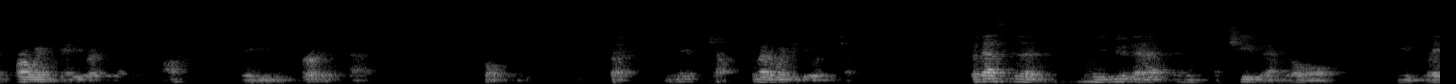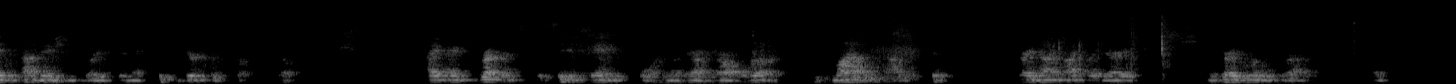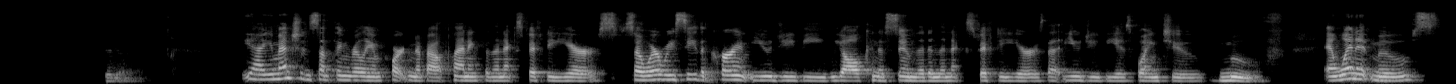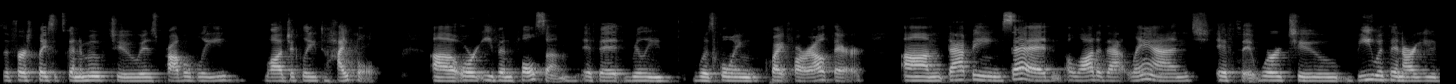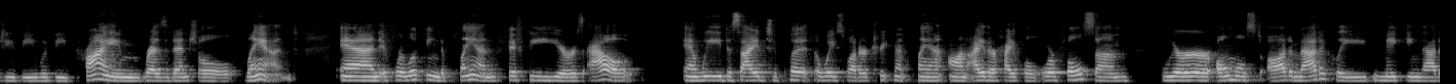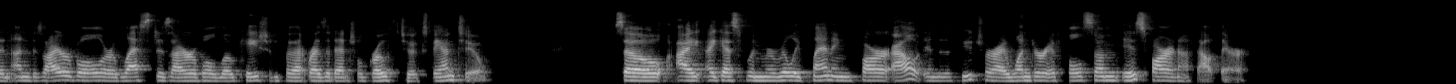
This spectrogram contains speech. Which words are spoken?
as far away from any residential as possible, maybe even further Folsom. It's a challenge, no matter what you do, it's a challenge. But that's the, when you do that and achieve that goal, you've laid the foundation for the next fifty years of program, so. I, I referenced the city of Sandy before, you know, they're on Yarrow Road, miles out of the. Very nice isolated area, with very little surrounding. Yeah, you mentioned something really important about planning for the next 50 years. So where we see the current UGB, we all can assume that in the next 50 years that UGB is going to move. And when it moves, the first place it's going to move to is probably logically to Hypel uh, or even Folsom if it really was going quite far out there. Um, that being said, a lot of that land, if it were to be within our UGB, would be prime residential land. And if we're looking to plan 50 years out and we decide to put a wastewater treatment plant on either Hypel or Folsom, we're almost automatically making that an undesirable or less desirable location for that residential growth to expand to. So I, I guess when we're really planning far out into the future, I wonder if Folsom is far enough out there.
